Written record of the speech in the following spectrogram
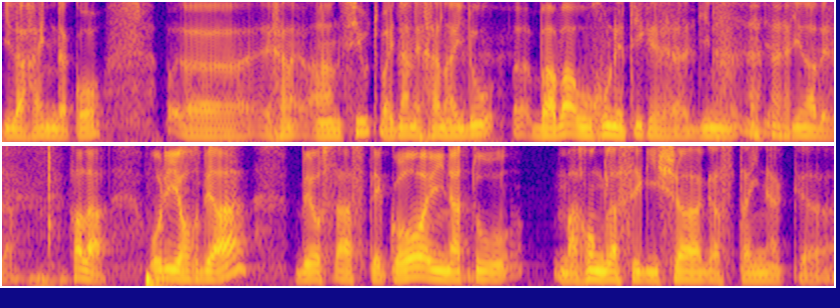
ilahaindako, uh, egan, antziut, baina egan nahi du eh, baba urgunetik uh, din, dina dela. Hala, hori ordea, behoz azteko, einatu marron glase gisa gaztainak uh,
